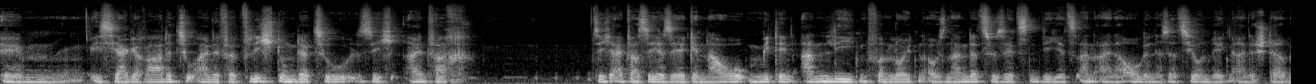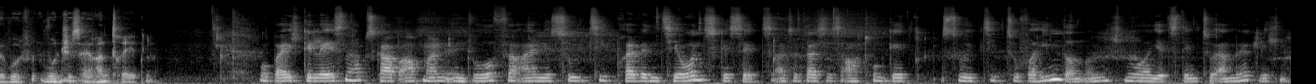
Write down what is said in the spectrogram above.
ähm, ist ja geradezu eine Verpflichtung dazu, sich einfach sich einfach sehr, sehr genau mit den Anliegen von Leuten auseinanderzusetzen, die jetzt an einer Organisation wegen eines Sterbewunsches herantreten. Wobei ich gelesen habe, es gab auch mal einen Entwurf für ein Suizidpräventionsgesetz, also dass es auch darum geht, Suizid zu verhindern und nicht nur jetzt den zu ermöglichen.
